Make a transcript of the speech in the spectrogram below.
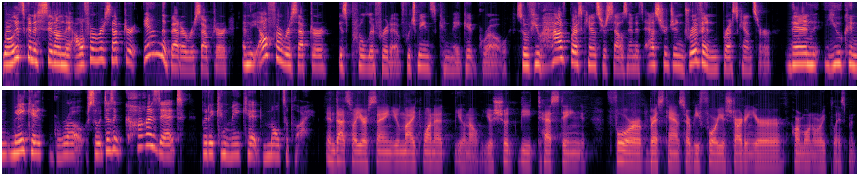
well, it's going to sit on the alpha receptor and the beta receptor. And the alpha receptor is proliferative, which means can make it grow. So if you have breast cancer cells and it's estrogen driven breast cancer, then you can make it grow. So it doesn't cause it, but it can make it multiply. And that's why you're saying you might want to, you know, you should be testing for breast cancer before you're starting your hormonal replacement.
